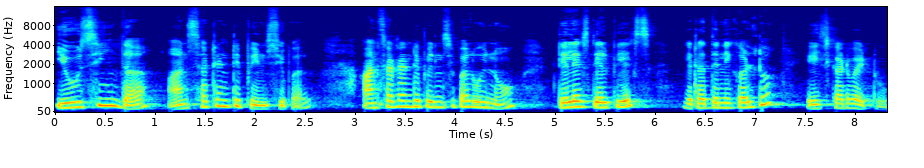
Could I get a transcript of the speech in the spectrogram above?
using the uncertainty principle uncertainty principle we know del x del px greater than equal to h cut by 2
